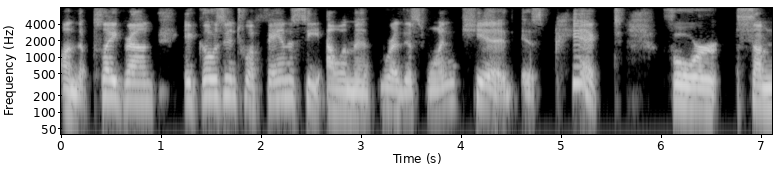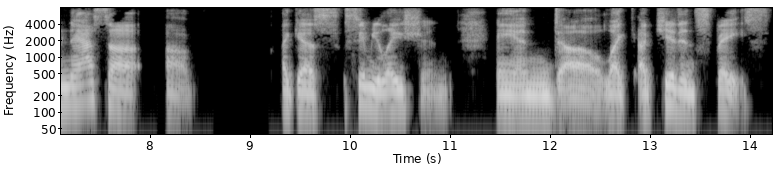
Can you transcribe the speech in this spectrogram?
on the playground. It goes into a fantasy element where this one kid is picked for some NASA uh, I guess simulation and uh, like a kid in space.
